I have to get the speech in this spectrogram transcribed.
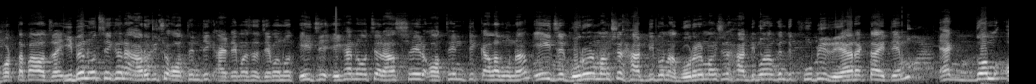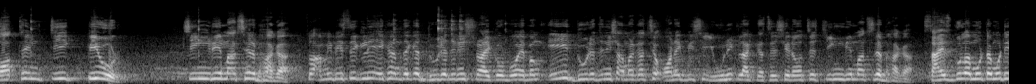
ভর্তা পাওয়া যায়। ইভেন হচ্ছে এখানে আরও কিছু অথেন্টিক আইটেম আছে, যেমন এই যে এখানে হচ্ছে রাজশাহীর অথেন্টিক কালাবোনা। এই যে গরুর মাংসের হাড্ডি বোনা গরুর মাংসের হাড্ডি বোনা কিন্তু খুবই রেয়ার একটা আইটেম একদম অথেন্টিক পিওর চিংড়ি মাছের ভাগা। তো আমি বেসিক্যালি এখান থেকে দুইটা জিনিস ট্রাই করব এবং এই দুইটা জিনিস আমার কাছে অনেক বেশি ইউনিক লাগতেছে, সেটা হচ্ছে চিংড়ি মাছের ভাগা। সাইজগুলো মোটামুটি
